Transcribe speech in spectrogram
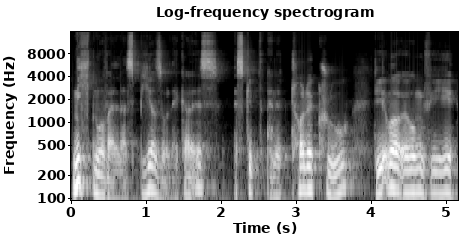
Nicht nur, weil das Bier so lecker ist. Es gibt eine tolle Crew, die immer irgendwie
